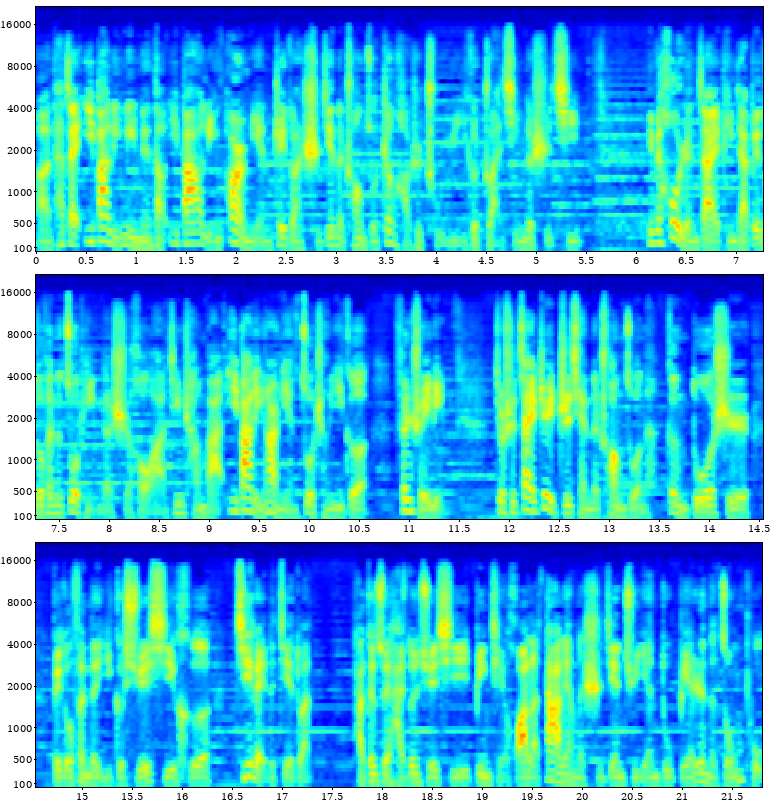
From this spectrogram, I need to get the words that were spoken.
啊，他在一八零零年到一八零二年这段时间的创作正好是处于一个转型的时期。因为后人在评价贝多芬的作品的时候啊，经常把1802年做成一个分水岭，就是在这之前的创作呢，更多是贝多芬的一个学习和积累的阶段。他跟随海顿学习，并且花了大量的时间去研读别人的总谱，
